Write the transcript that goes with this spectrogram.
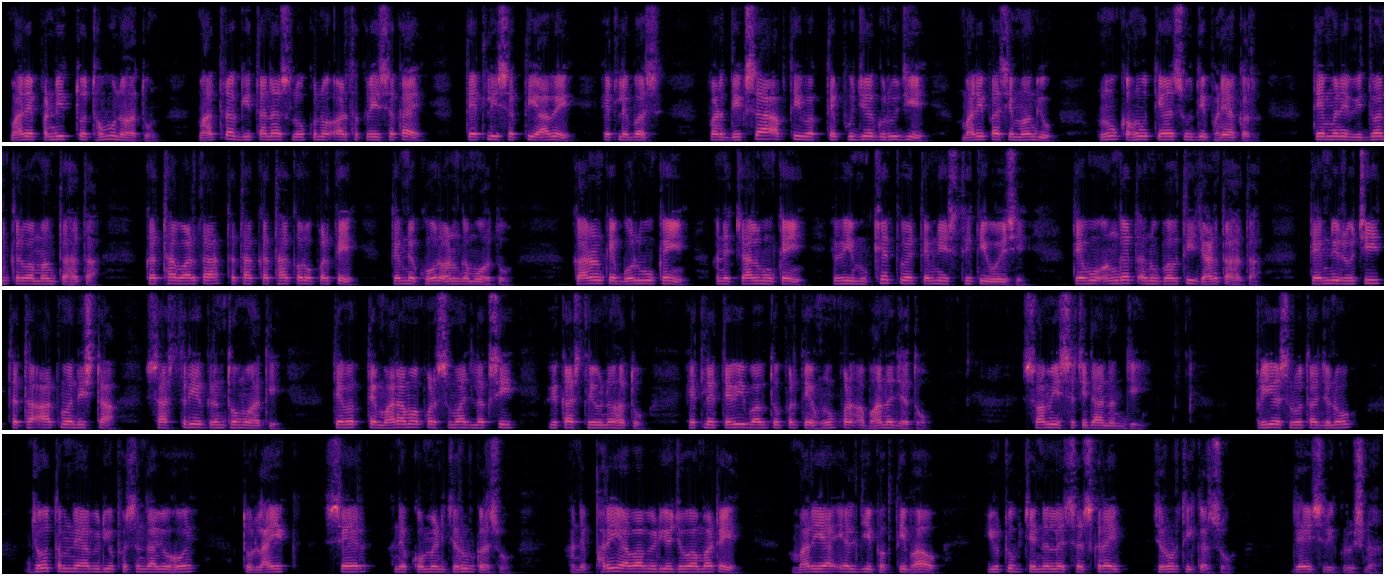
મારે પંડિત તો થવું ન હતું. માત્ર ગીતાના શ્લોકનો અર્થ કરી શકાય, તેટલી શક્તિ આવે એટલે બસ. પણ દીક્ષા આપતી વખતે પૂજ્ય ગુરુજીએ મારી પાસે માંગ્યું, હું કહું ત્યાં સુધી ભણ્યા કર. તે મને વિદ્વાન કરવા માંગતા હતા. કથા વાર્તા તથા કથા કરો પ્રત્યે તેમને ઘોર અણગમો હતો. કારણ કે બોલવું કંઈ અને ચાલવું કંઈ એવી મુખ્યત્વે તેમની સ્થિતિ હોય છે. તેવું અંગત અનુભવથી જાણતા હતા. તેમની રુચિ તથા આત્મનિષ્ઠા શાસ્ત્રીય ગ્રંથોમાં હતી. તે વખતે મારામાં પણ સમાજલક્ષી વિકાસ થયો ન હતો, એટલે તેવી બાબતો પ્રત્યે હું પણ અભાન જ હતો. સ્વામી સચ્ચિદાનંદજી, પ્રિય શ્રોતાજનો, જો તમને આ વીડિયો પસંદ આવ્યો હોય, તો લાઈક, શેર અને કોમેન્ટ જરૂર કરશો. અને ફરી આવા વીડિયો જોવા માટે મારી આ એલજી ભક્તિભાવ યુટ્યુબ ચેનલને સબસ્ક્રાઈબ જરૂરથી કરશો. જય શ્રી કૃષ્ણ.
